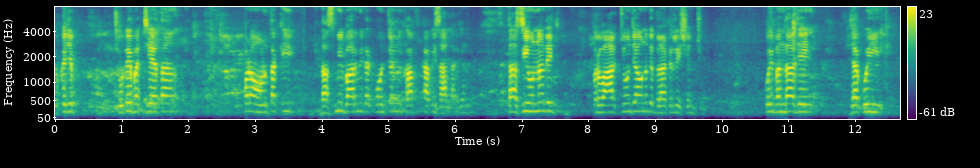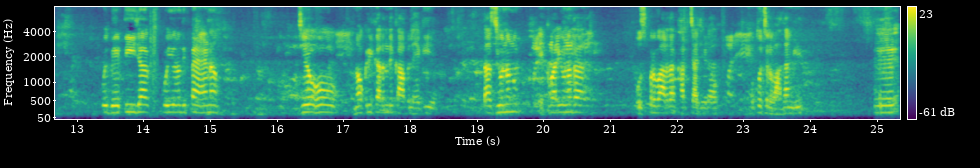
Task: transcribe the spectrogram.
ਕਿਉਂਕਿ ਜੇ ਛੋਟੇ ਬੱਚੇ ਆ ਤਾਂ ਪੜਾਉਣ ਤੱਕ ਹੀ 10ਵੀਂ 12ਵੀਂ ਤੱਕ ਪਹੁੰਚਣ ਨੂੰ ਕਾਫ- ਕਾਫੀ ਸਾਲ ਲੱਗ ਜਾਂਦੇ ਤਾਂ ਅਸੀਂ ਉਹਨਾਂ ਦੇ ਪਰਿਵਾਰ ਚੋਂ ਜਾਂ ਉਹਨਾਂ ਦੇ ਬਲੱਡ ਰਿਲੇਸ਼ਨ ਚੋਂ ਕੋਈ ਬੰਦਾ ਜੇ ਜਾਂ ਕੋਈ ਕੋਈ ਬੇਟੀ ਜਾਂ ਕੋਈ ਉਹਨਾਂ ਦੀ ਭੈਣ ਜੇ ਉਹ ਨੌਕਰੀ ਕਰਨ ਦੇ ਕਾਬਿਲ ਹੈਗੀ ਹੈ, ਤਾਂ ਅਸੀਂ ਉਹਨਾਂ ਨੂੰ ਇੱਕ ਵਾਰੀ ਉਹਨਾਂ ਦਾ ਉਸ ਪਰਿਵਾਰ ਦਾ ਖਰਚਾ ਜਿਹੜਾ ਉਹ ਤੋਂ ਚਲਵਾ ਦਾਂਗੇ। ਤੇ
